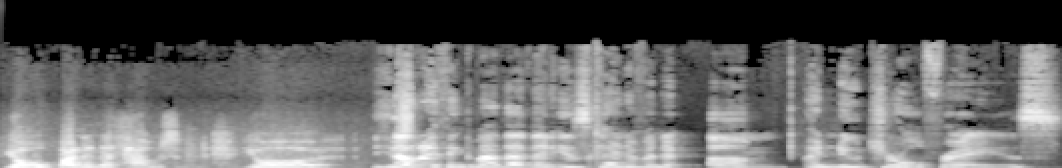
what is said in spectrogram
You're one in a thousand. You're... His, now that I think about that, that is kind of an um a neutral phrase.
